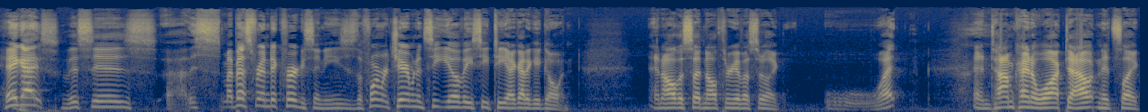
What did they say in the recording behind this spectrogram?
hey guys this is uh, this is my best friend dick ferguson. He's the former chairman and ceo of act i gotta get going. And all of a sudden all three of us are like what? And tom kind of walked out and it's like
